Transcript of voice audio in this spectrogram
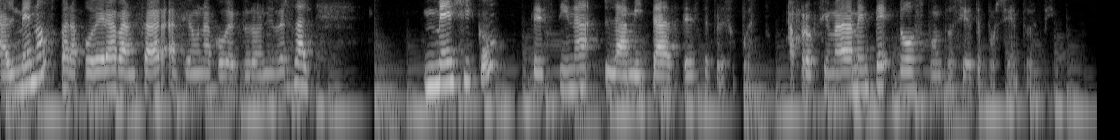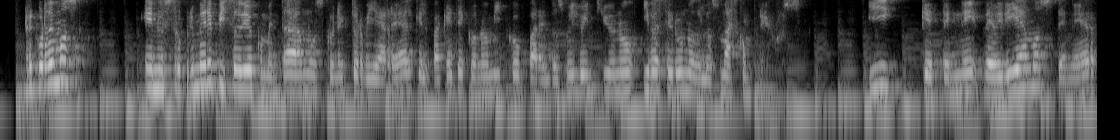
al menos para poder avanzar hacia una cobertura universal. México destina la mitad de este presupuesto, aproximadamente 2.7% del PIB. Recordemos, en nuestro primer episodio comentábamos con Héctor Villarreal que el paquete económico para el 2021 iba a ser uno de los más complejos y que deberíamos tener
